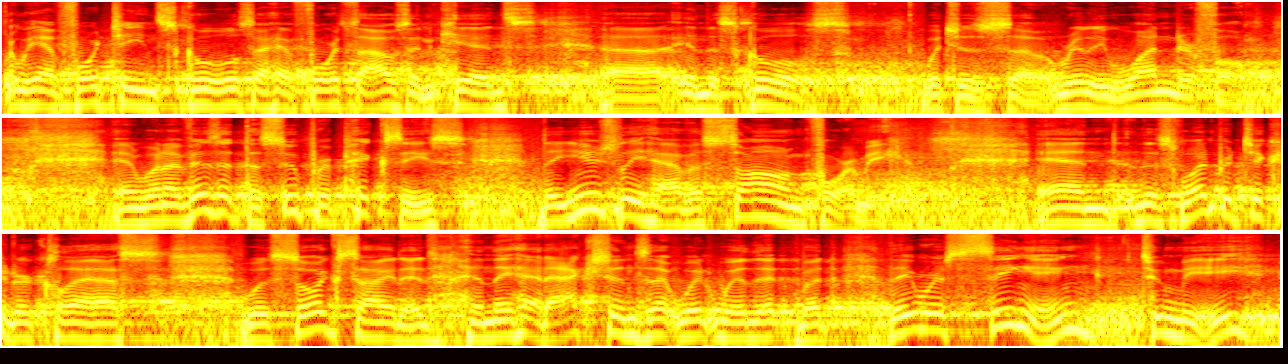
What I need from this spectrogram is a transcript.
We have 14 schools. I have 4,000 kids uh, in the schools, which is uh, really wonderful. And when I visit the Super Pixies, they usually have a song for me. And this one particular class was so excited, and they had actions that went with it, but they were singing to me,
